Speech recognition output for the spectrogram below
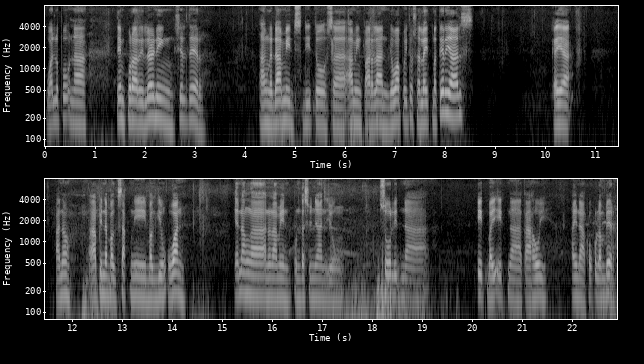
Walo po na temporary learning shelter ang na-damage dito sa aming paralan. Gawa po ito sa light materials. Kaya ano, ah, pinabagsak ni Bagyong Uwan. Yan ang ah, ano namin, pundasyon niyan, yung solid na 8x8 na kahoy ay na kukulamber.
